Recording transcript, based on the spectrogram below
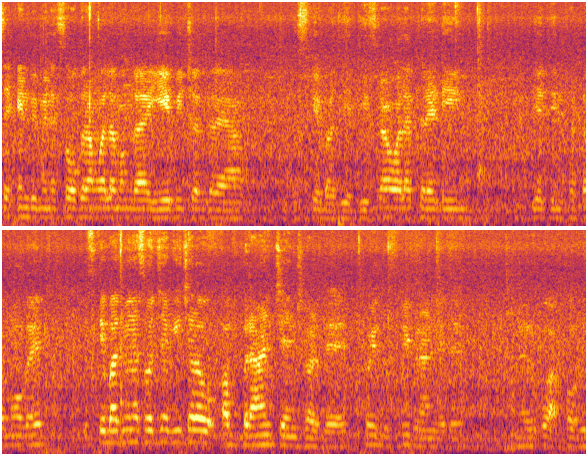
सेकेंड भी मैंने सौ ग्राम वाला मंगाया, ये भी चल गया। उसके बाद ये तीसरा वाला क्रेटिन ये तीन ख़त्म हो गए। इसके बाद मैंने सोचा कि चलो, अब ब्रांड चेंज कर दे, कोई दूसरी ब्रांड लेते मेरे को आपको अभी,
